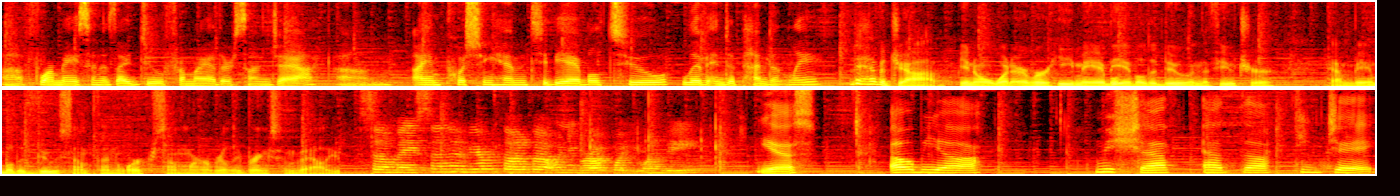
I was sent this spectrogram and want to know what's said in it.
uh, for Mason as I do for my other son, Jack. Um, I am pushing him to be able to live independently. To have a job, you know, whatever he may be able to do in the future, have him be able to do something, work somewhere, really bring some value. So Mason, have you ever thought about when you grow up what you want to be? Yes. I'll be a Miss Chef at the TJ.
